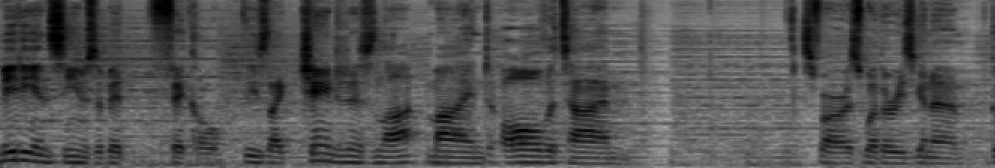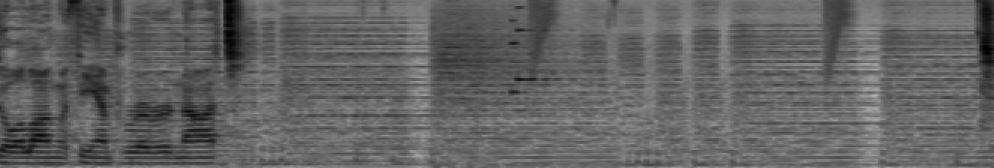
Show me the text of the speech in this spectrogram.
Medion seems a bit fickle. He's like changing his mind all the time as far as whether he's gonna go along with the Emperor or not.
